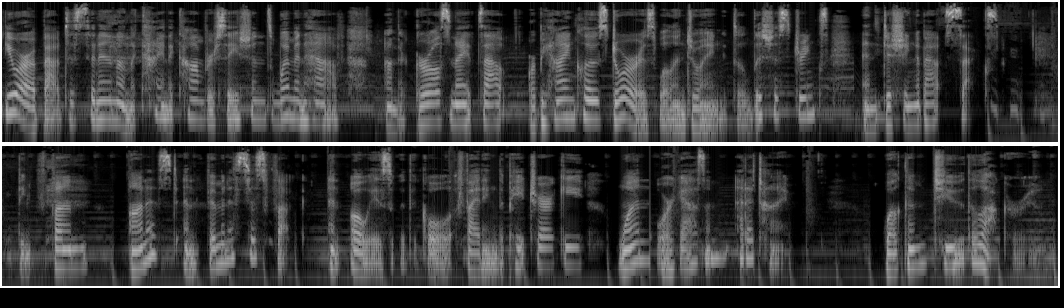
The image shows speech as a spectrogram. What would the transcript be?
You are about to sit in on the kind of conversations women have on their girls' nights out or behind closed doors while enjoying delicious drinks and dishing about sex. Think fun, honest, and feminist as fuck, and always with the goal of fighting the patriarchy one orgasm at a time. Welcome to the locker room.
